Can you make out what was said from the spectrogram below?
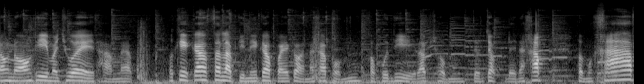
น้องๆที่มาช่วยทำนะครับโอเคก็สำหรับคลิปนี้ก็ไปก่อนนะครับผมขอบคุณที่รับชมจนจบเลยนะครับ ผมครับ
